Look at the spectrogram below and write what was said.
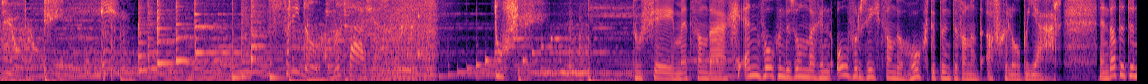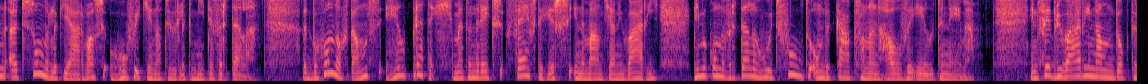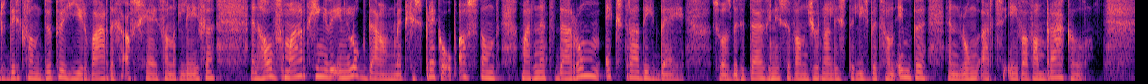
Radio 1. 1. Friedel Massage. Touché. Touché met vandaag en volgende zondag een overzicht van de hoogtepunten van het afgelopen jaar. En dat het een uitzonderlijk jaar was, hoef ik je natuurlijk niet te vertellen. Het begon nogthans heel prettig met een reeks vijftigers in de maand januari die me konden vertellen hoe het voelt om de kaap van een halve eeuw te nemen. In februari nam dokter Dirk van Duppe hier waardig afscheid van het leven. En half maart gingen we in lockdown met gesprekken op afstand, maar net daarom extra dichtbij. Zoals de getuigenissen van journaliste Lisbeth van Impe en longarts Eva van Brakel.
